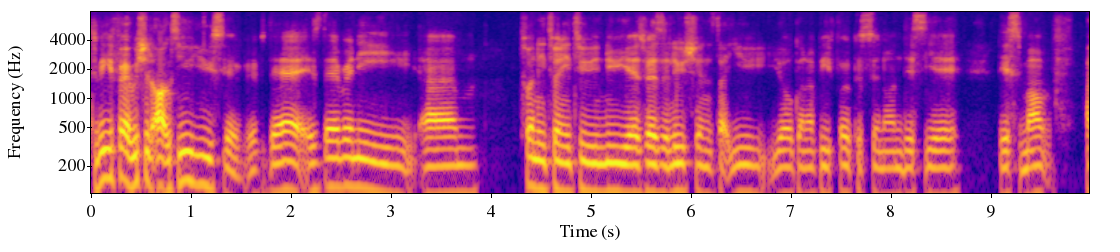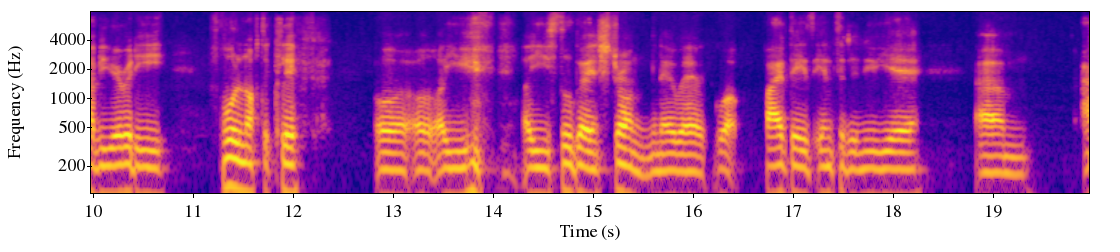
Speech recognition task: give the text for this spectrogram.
to be fair, we should ask you, Yusuf, if there is there any um 2022 New Year's resolutions that you you're gonna be focusing on this year, this month? Have you already fallen off the cliff, or, or are you are you still going strong? You know, we're what five days into the new year. Um, I,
